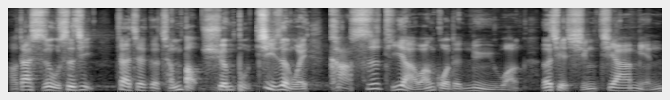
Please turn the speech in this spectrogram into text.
哦，大概十五世纪。在这个城堡宣布继任为卡斯提亚王国的女王，而且行加冕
